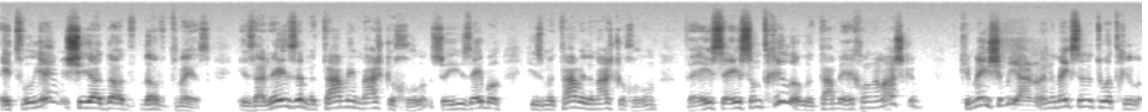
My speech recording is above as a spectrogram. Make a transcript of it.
Et vu yem she yad dov tmeis. Is a reze mitam in mashke khulun so he is able his mitam in the mashke khulun ve es es sam tkhilo le tame in khulun mashkin. Kemei she and it makes it into a tkhilo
